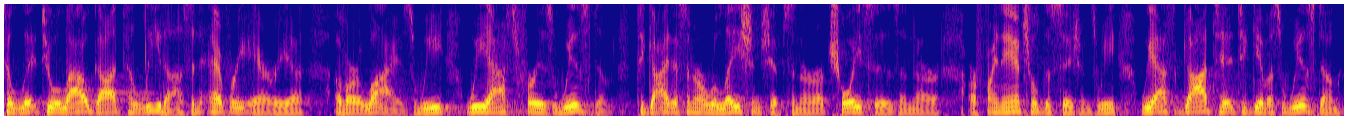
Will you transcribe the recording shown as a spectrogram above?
to, li- to allow God to lead us in every area of our lives. We, we ask for His wisdom to guide us in our relationships and our choices and our, our financial decisions. We, we ask God to, to give us wisdom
